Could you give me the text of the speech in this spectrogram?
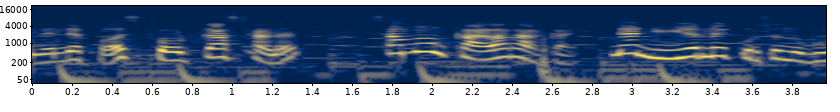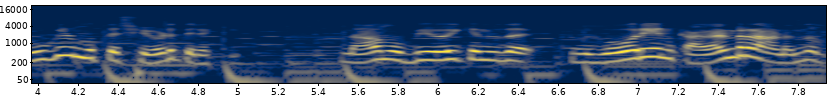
ഇതെന്റെ ഫസ്റ്റ് പോഡ്കാസ്റ്റ് ആണ്. സംഭവം കളറാക്കാൻ ഞാൻ ന്യൂ ഇയറിനെ കുറിച്ചൊന്ന് ഗൂഗിൾ മുത്തശ്ശിയോട് തിരക്കി. നാം ഉപയോഗിക്കുന്നത് ഗ്രിഗോറിയൻ കലണ്ടർ ആണെന്നും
